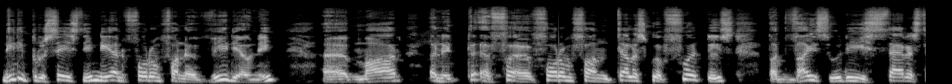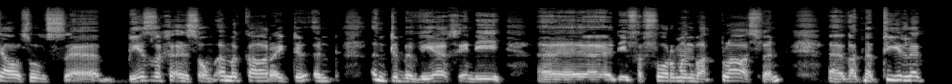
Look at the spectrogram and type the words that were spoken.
nie die proses nie nie in vorm van 'n video nie uh, maar in 'n uh, vorm van teleskoopfoto's wat wys hoe die sterrestelsels uh, besig is om in mekaar uit te in, in te beweeg en die uh, die vervorming wat plaasvind uh, wat natuurlik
